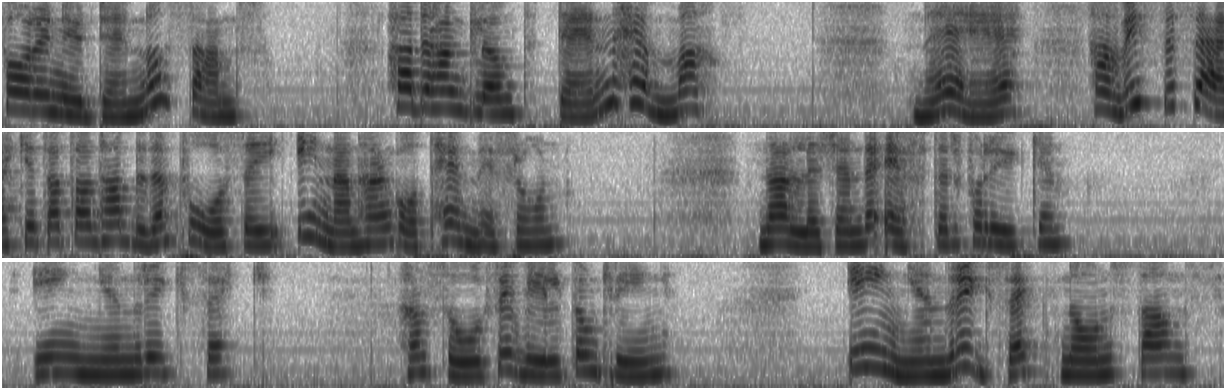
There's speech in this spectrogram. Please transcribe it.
Var är nu den någonstans? Hade han glömt den hemma? Nej, han visste säkert att han hade den på sig innan han gått hemifrån. Nalle kände efter på ryggen. Ingen ryggsäck. Han såg sig vilt omkring. Ingen ryggsäck någonstans.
